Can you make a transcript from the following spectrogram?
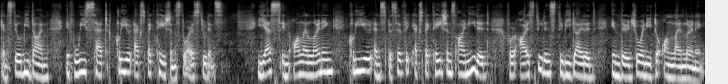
can still be done if we set clear expectations to our students. Yes, in online learning, clear and specific expectations are needed for our students to be guided in their journey to online learning.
